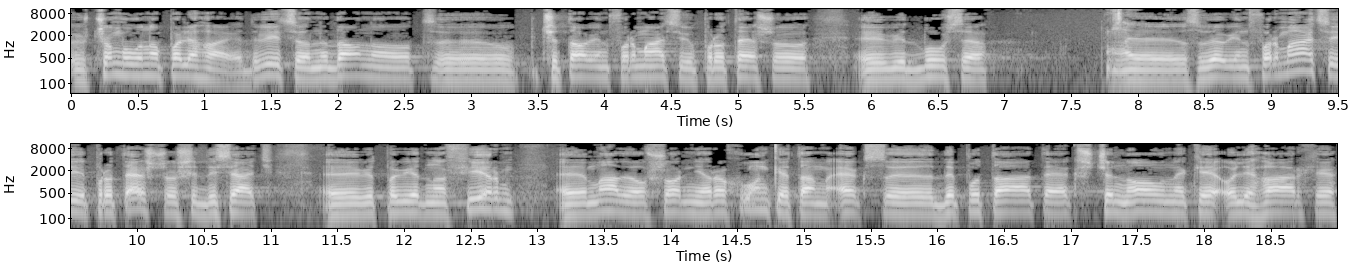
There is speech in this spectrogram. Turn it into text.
В чому воно полягає? Дивіться, недавно от, читав інформацію про те, що відбувся е, злив інформації про те, що 60 е, відповідно фірм мали офшорні рахунки, там екс-депутати, екс-чиновники, олігархи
